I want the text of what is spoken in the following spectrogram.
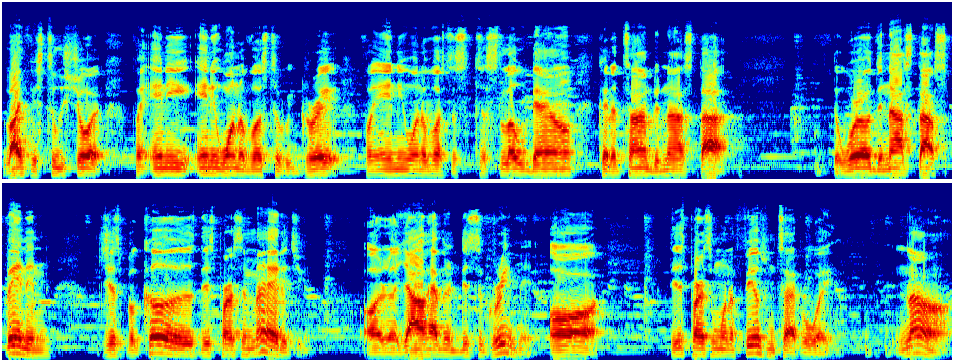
Life is too short for any any one of us to regret, for any one of us to, to slow down, cause the time did not stop. The world did not stop spinning just because this person mad at you, or y'all having a disagreement, or this person want to feel some type of way. No.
